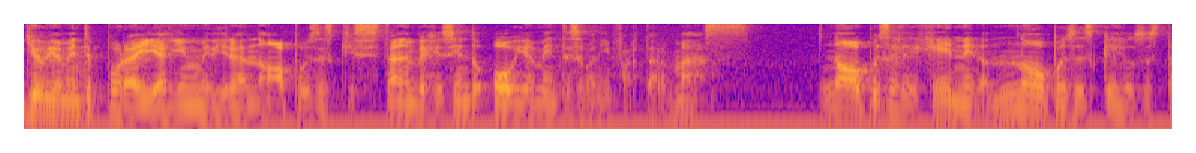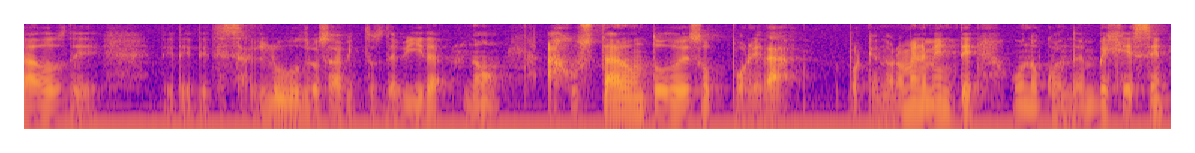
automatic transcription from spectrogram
Y obviamente por ahí alguien me dirá, no, pues es que si están envejeciendo, obviamente se van a infartar más. No, pues el género, no, pues es que los estados de, de, salud, los hábitos de vida, no, ajustaron todo eso por edad, porque normalmente uno cuando envejece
